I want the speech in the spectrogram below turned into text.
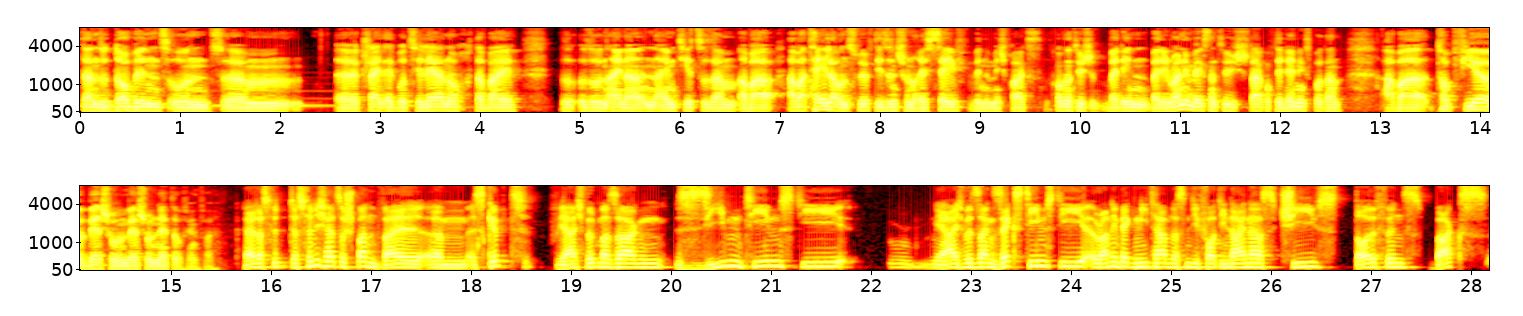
dann so Dobbins und ähm, äh, Clyde Edwards Hilaire noch dabei so, so in einer in einem Tier zusammen. Aber aber Taylor und Swift, die sind schon recht safe, wenn du mich fragst. Kommt natürlich bei den bei den Running Backs natürlich stark auf den Landing Spot an, aber Top 4 wäre schon wäre schon nett auf jeden Fall. Ja, das das finde ich halt so spannend, weil ähm, es gibt ja, ich würde mal sagen, sieben Teams, die ja, ich würde sagen sechs Teams, die Running Back Need haben. Das sind die 49ers, Chiefs, Dolphins, Bucks,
